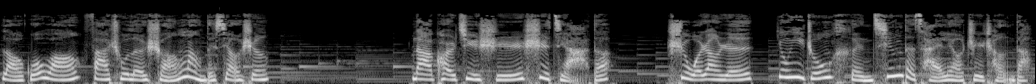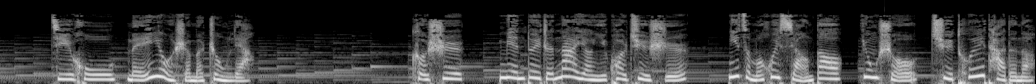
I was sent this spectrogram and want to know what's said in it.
老国王发出了爽朗的笑声：“那块巨石是假的，是我让人。”用一种很轻的材料制成的，几乎没有什么重量。可是面对着那样一块巨石，你怎么会想到用手去推它的呢？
